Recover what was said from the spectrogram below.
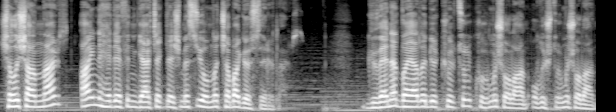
çalışanlar aynı hedefin gerçekleşmesi yolunda çaba gösterirler. Güvene dayalı bir kültür kurmuş olan, oluşturmuş olan,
